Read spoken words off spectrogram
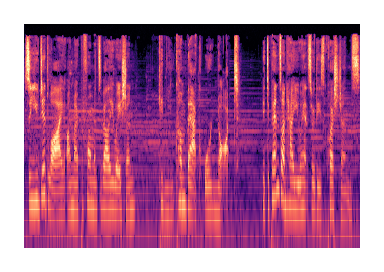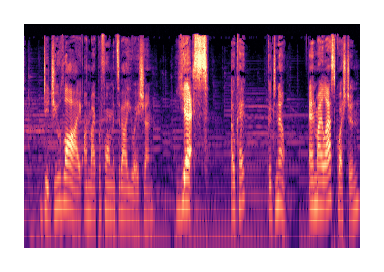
So you did lie on my performance evaluation. Can you come back or not? It depends on how you answer these questions. Did you lie on my performance evaluation? Yes! Okay, good to know. And my last question,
